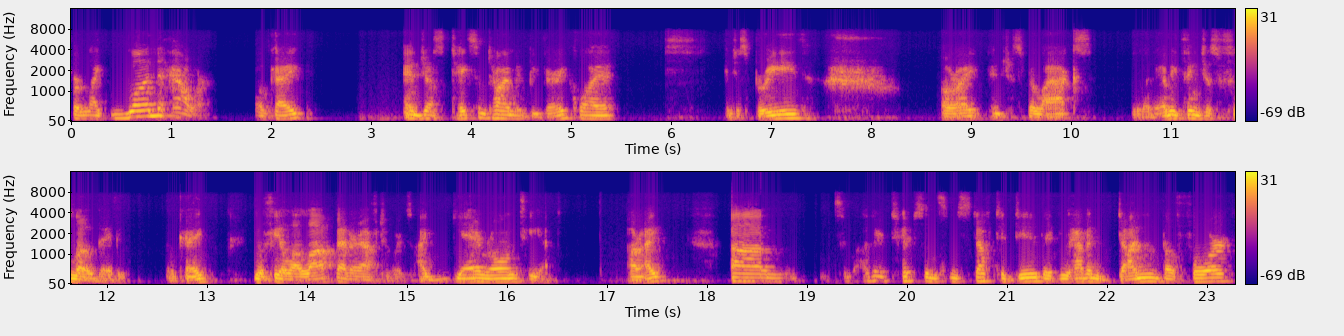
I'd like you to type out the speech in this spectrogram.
for like one hour. Okay. And just take some time and be very quiet and just breathe. All right. And just relax. Let everything just flow, baby. Okay. You'll feel a lot better afterwards. I guarantee it. All right. Um, some other tips and some stuff to do that you haven't done before.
